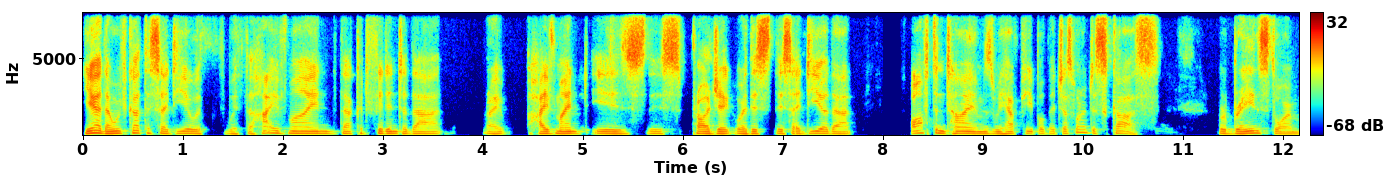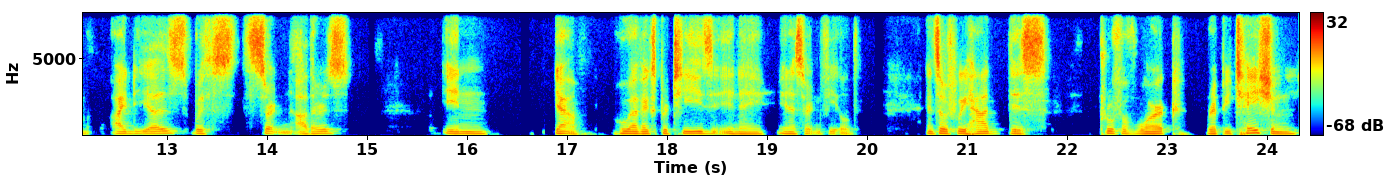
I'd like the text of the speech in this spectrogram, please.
yeah, then we've got this idea with with the hive mind that could fit into that right hive mind is this project or this this idea that oftentimes we have people that just want to discuss or brainstorm ideas with certain others in yeah who have expertise in a in a certain field. And so if we had this proof of work reputation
